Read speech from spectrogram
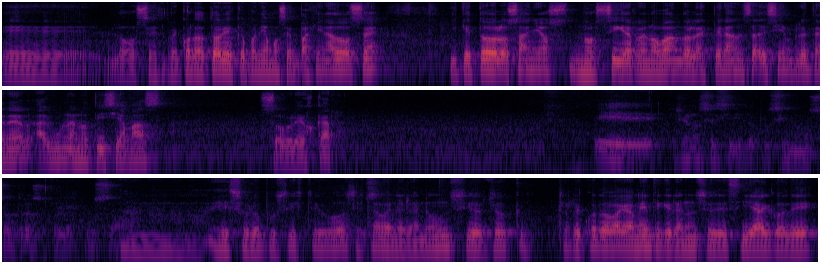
eh, los recordatorios que poníamos en página 12 y que todos los años nos sigue renovando la esperanza de siempre tener alguna noticia más sobre Oscar. Eh, yo no sé si lo pusimos nosotros o lo puso. No, no, no, no. Eso lo pusiste vos, estaba en el anuncio. Yo te recuerdo vagamente que el anuncio decía algo de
